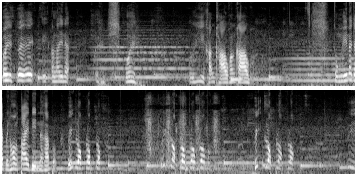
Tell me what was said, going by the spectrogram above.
เอ้ยเอ้ยเอ้ยอะไรเนี่ยเอ้ยเอ้ยขังข่าวขังข่าว ตรงนี้น่าจะเป็นห้องใต้ดินนะครับเฮ้ยหลบหลบหลบเฮ้ยหลบหลบหลบหลบเฮ้ยหลบหลบหลบเฮ้ย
